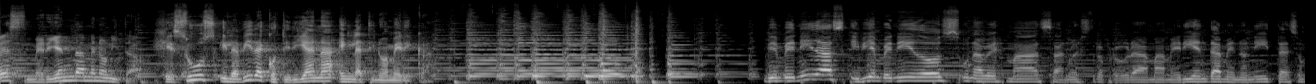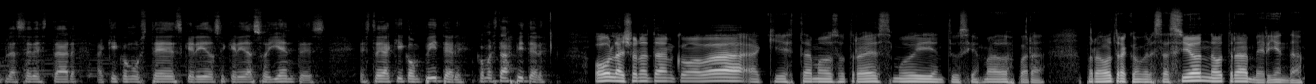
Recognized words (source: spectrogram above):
es Merienda Menonita. Jesús y la vida cotidiana en Latinoamérica. Bienvenidas y bienvenidos una vez más a nuestro programa Merienda Menonita. Es un placer estar aquí con ustedes, queridos y queridas oyentes. Estoy aquí con Peter. ¿Cómo estás, Peter? Hola Jonathan, ¿cómo va? Aquí estamos otra vez muy entusiasmados para, para otra conversación, otra merienda.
